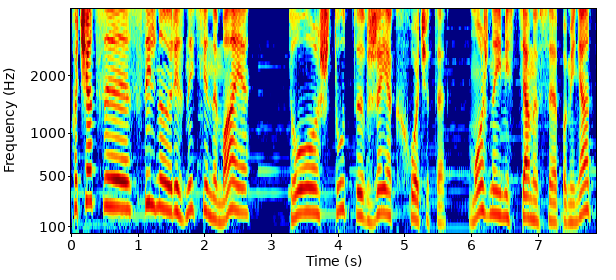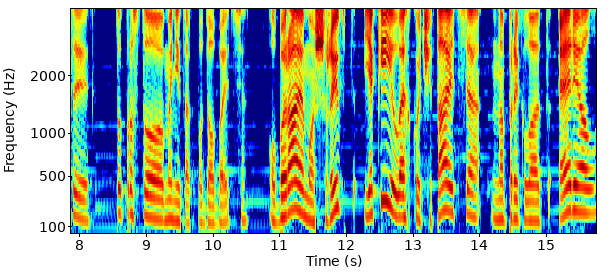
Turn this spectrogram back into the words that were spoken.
Хоча це сильної різниці немає, тож тут вже як хочете, можна і місцями все поміняти, то просто мені так подобається. Обираємо шрифт, який легко читається, наприклад, Arial,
